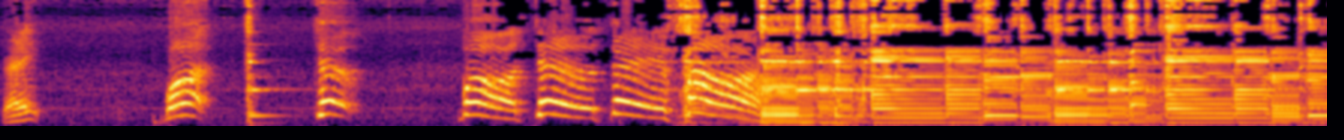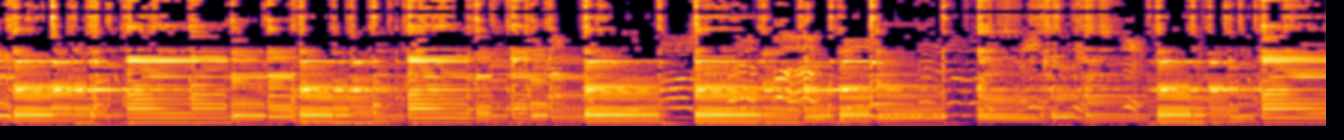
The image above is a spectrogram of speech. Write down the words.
Ready? One, two, one, two, three, four. Thank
